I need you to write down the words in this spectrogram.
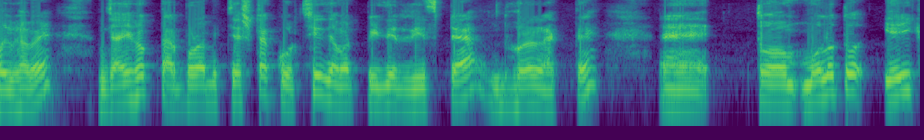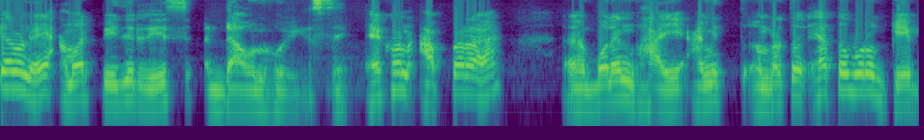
ওইভাবে। যাই হোক, তারপর আমি চেষ্টা করছি যে আমার পেজের রিচটা ধরে রাখতে। তো মূলত এই কারণে আমার পেজের রিচ ডাউন হয়ে গেছে। এখন আপনারা বলেন, ভাই, আমি আমরা তো এত বড় গেপ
